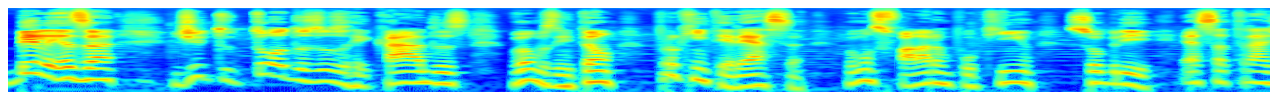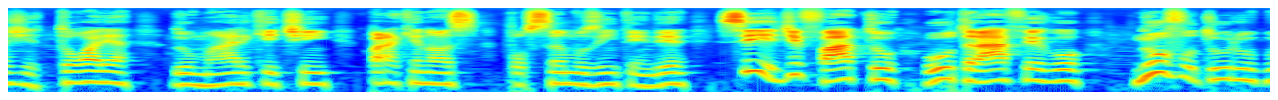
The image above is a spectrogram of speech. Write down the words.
Beleza, dito todos os recados, vamos então para o que interessa. Vamos falar um pouquinho sobre essa trajetória do marketing para que nós possamos entender se de fato o tráfego no futuro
